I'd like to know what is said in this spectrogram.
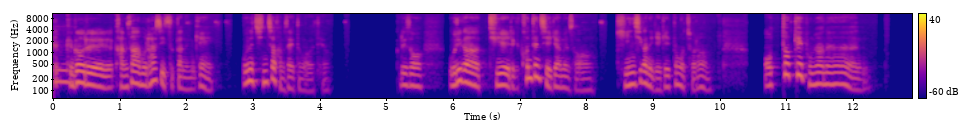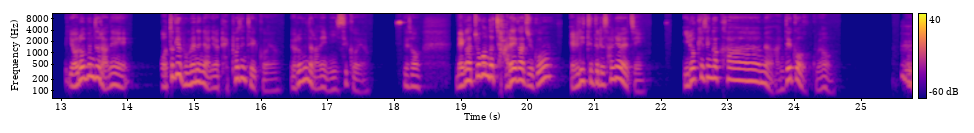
음. 그거를 감사함으로 할 수 있었다는 게 오늘 진짜 감사했던 것 같아요. 그래서 우리가 뒤에 이렇게 컨텐츠 얘기하면서 긴 시간을 얘기했던 것처럼 어떻게 보면은 여러분들 안에 어떻게 보면은이 아니라 100%일 거예요. 여러분들 안에 이미 있을 거예요. 그래서 내가 조금 더 잘해가지고 엘리트들을 살려야지. 이렇게 생각하면 안 될 것 같고요. 음,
